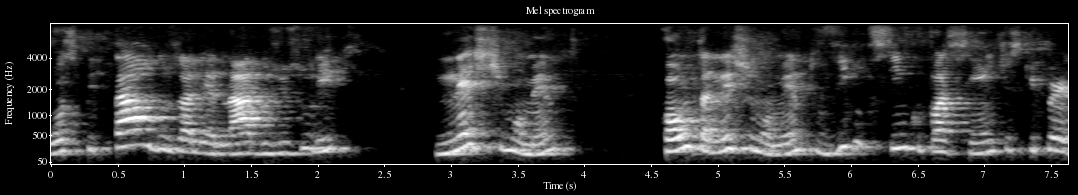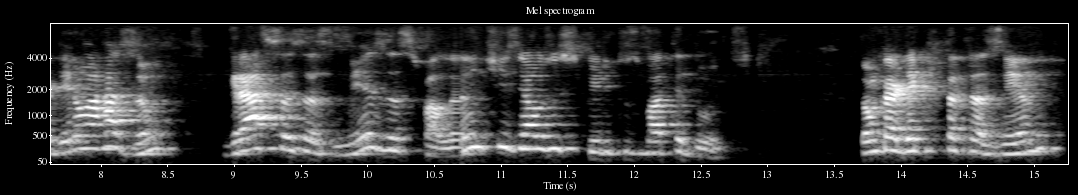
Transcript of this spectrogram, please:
o Hospital dos Alienados de Zurique, neste momento, conta neste momento 25 pacientes que perderam a razão graças às mesas falantes e aos espíritos batedores. Então, Kardec está trazendo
